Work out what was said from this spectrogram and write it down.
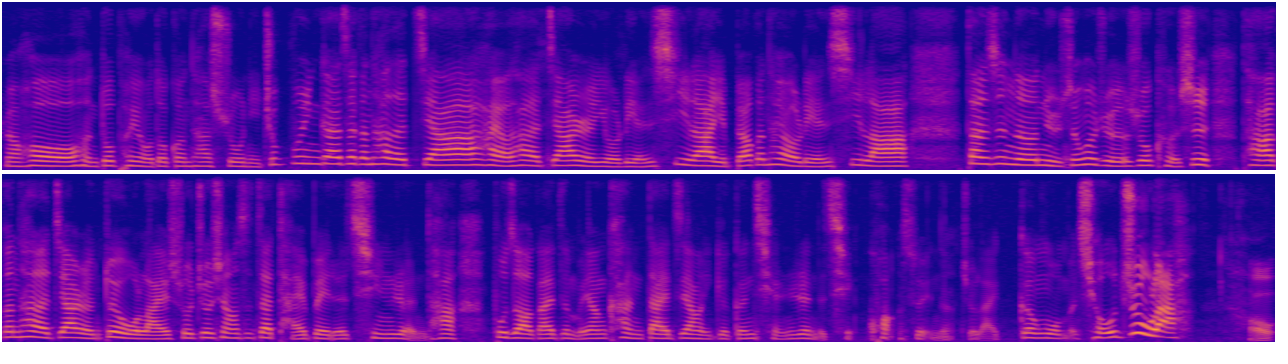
然后很多朋友都跟他说，你就不应该再跟他的家还有他的家人有联系啦，也不要跟他有联系啦。但是呢，女生会觉得说，可是他跟他的家人对我来说，就像是在台北的亲人，他不知道该怎么样看待这样一个跟前任的情况，所以呢，就来跟我们求助啦。好，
